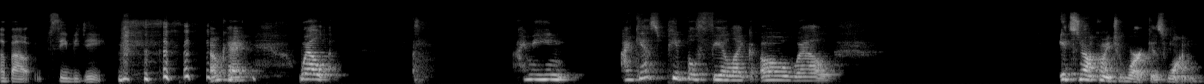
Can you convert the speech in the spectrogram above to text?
about CBD. okay. Well, I mean, I guess people feel like, oh, well, it's not going to work is one.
